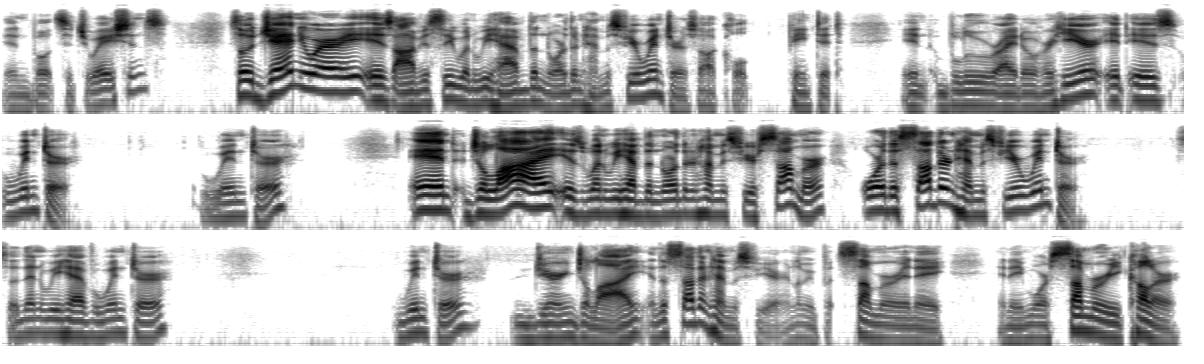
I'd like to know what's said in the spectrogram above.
In both situations. So January is obviously when we have the northern hemisphere winter. So I'll paint it in blue right over here. It is winter. Winter. And July is when we have the northern hemisphere summer or the southern hemisphere winter. So then we have winter, winter during July in the southern hemisphere. And let me put summer in a in a more summery color.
